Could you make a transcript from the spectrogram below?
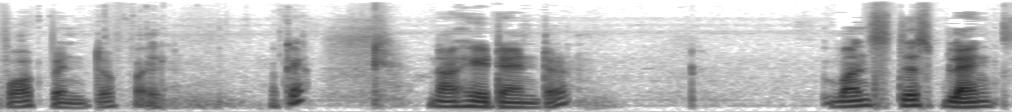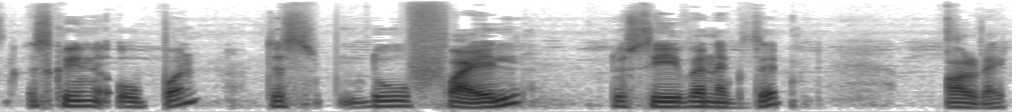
for printer file. Okay? Now hit enter. Once this blank screen open just do file to save and exit. Alright.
